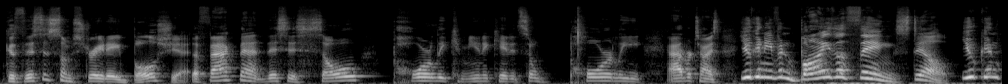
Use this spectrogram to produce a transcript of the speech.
because this is some straight A bullshit. The fact that this is so poorly communicated, so poorly advertised. You can even buy the thing still. You can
